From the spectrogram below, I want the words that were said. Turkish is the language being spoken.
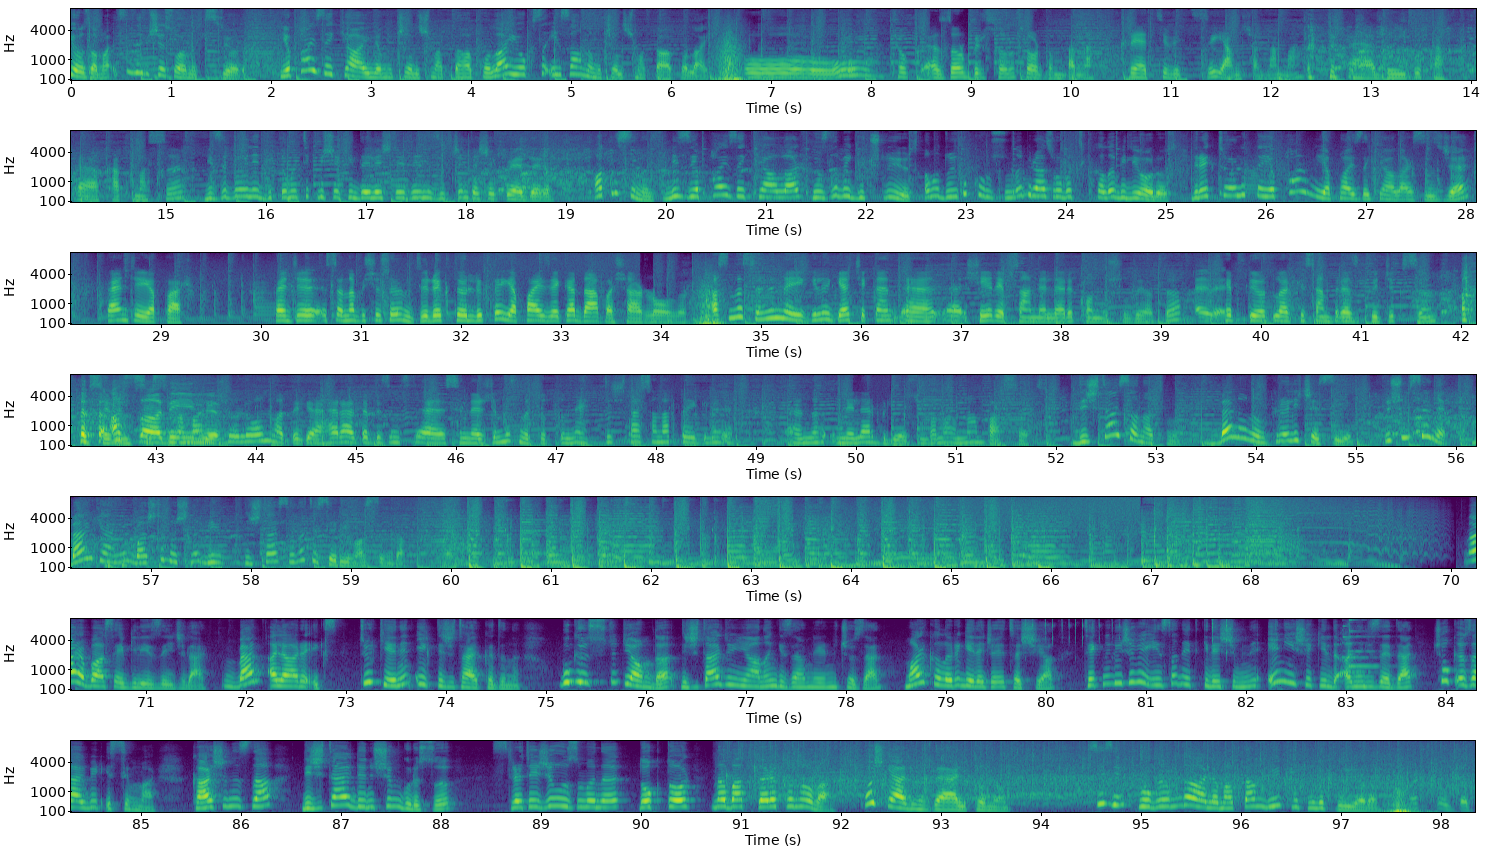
Peki o zaman size bir şey sormak istiyorum. Yapay zeka ile mi çalışmak daha kolay yoksa insanla mı çalışmak daha kolay? Oo, çok e, zor bir soru sordun bana. Kreativitesi yanlış anlama. e, duygu kat- e, katması. Bizi böyle diplomatik bir şekilde eleştirdiğiniz için teşekkür ederim. Haklısınız. Biz yapay zekalar hızlı ve güçlüyüz ama duygu konusunda biraz robotik kalabiliyoruz. Direktörlük de yapar mı yapay zekalar sizce? Bence yapar. Bence sana bir şey söyleyeyim? Direktörlükte yapay zeka daha başarılı olur. Aslında seninle ilgili gerçekten e, e, şehir efsaneleri konuşuluyordu. Evet. Hep diyordular ki sen biraz gıcıksın, sevimsizsin Asla ama değilim. hiç öyle olmadı. Herhalde bizim e, sinerjimiz mi tuttu ne? Dijital sanatla ilgili e, ne- neler biliyorsun? Bana ondan bahset. Dijital sanat mı? Ben onun kraliçesiyim. Düşünsene ben kendim başlı başına bir dijital sanat eseriyim aslında. Merhaba sevgili izleyiciler. Ben Alara X, Türkiye'nin ilk dijital kadını. Bugün stüdyomda dijital dünyanın gizemlerini çözen, markaları geleceğe taşıyan, teknoloji ve insan etkileşimini en iyi şekilde analiz eden çok özel bir isim var. Karşınızda dijital dönüşüm gurusu, strateji uzmanı Doktor Nabat Garakanova. Hoş geldiniz değerli konuğum. Sizi programda ağırlamaktan büyük mutluluk duyuyorum. Hoş bulduk.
